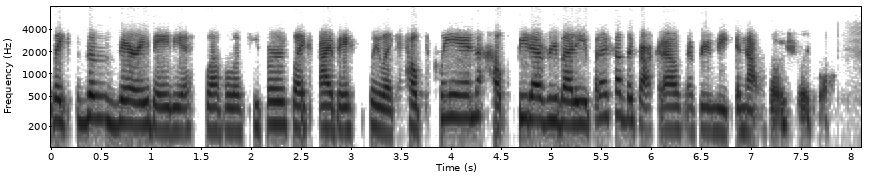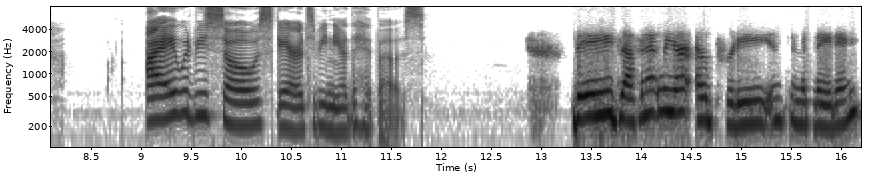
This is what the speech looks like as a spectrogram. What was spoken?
like the very babyest level of keepers, like I basically like helped clean, helped feed everybody, but I fed the crocodiles every week, and that was always really cool. I would be so scared to be near the hippos. They definitely are, are pretty intimidating.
